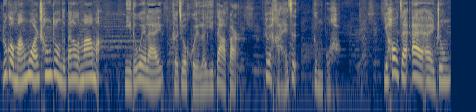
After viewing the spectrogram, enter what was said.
如果盲目而冲动的当了妈妈，你的未来可就毁了一大半儿，对孩子更不好。以后在爱爱中。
